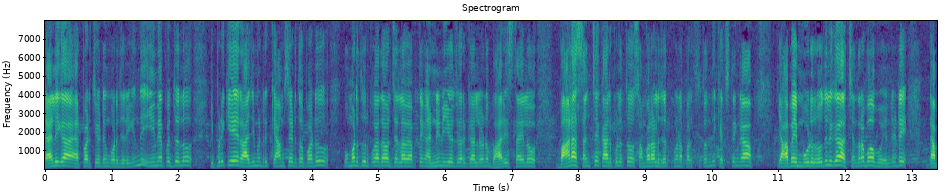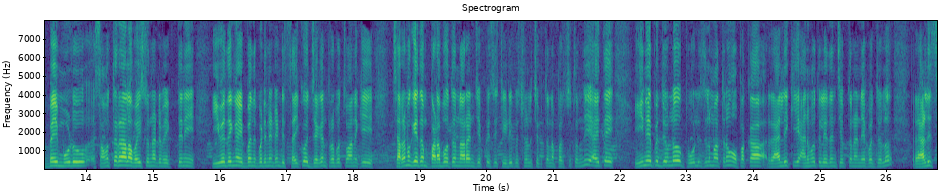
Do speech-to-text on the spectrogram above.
ర్యాలీగా ఏర్పాటు చేయడం కూడా జరిగింది. ఈ నేపథ్యంలో ఇప్పటికే రాజమండ్రి క్యాంప్ సైడ్తో పాటు ఉమ్మడి తూర్పుగోదావరి జిల్లా వ్యాప్తంగా అన్ని నియోజకవర్గాల్లోనూ భారీ స్థాయిలో బాణా సంచ కాల్పులతో సంబరాలు జరుపుకున్న పరిస్థితి ఉంది. ఖచ్చితంగా యాభై మూడు రోజులుగా చంద్రబాబు ఏంటంటే డెబ్బై మూడు సంవత్సరాల వయసు ఉన్నటువంటి వ్యక్తిని ఈ విధంగా ఇబ్బంది పడినటువంటి సైకో జగన్ ప్రభుత్వానికి చరమగీతం పడబోతున్నారని చెప్పేసి టీడీపీ శ్రేణులు చెబుతున్న పరిస్థితి ఉంది. అయితే ఈ నేపథ్యంలో పోలీసులు మాత్రం ఒక ర్యాలీకి అనుమతి లేదని చెప్తున్న నేపథ్యంలో ర్యాలీస్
